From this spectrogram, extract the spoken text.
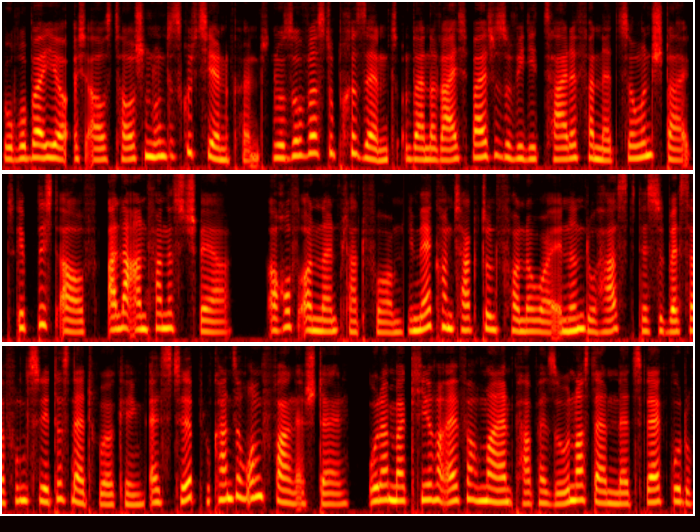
worüber ihr euch austauschen und diskutieren könnt. Nur so wirst du präsent und deine Reichweite sowie die Zahl der Vernetzungen steigt. Gib nicht auf, aller Anfang ist schwer. Auch auf Online-Plattformen. Je mehr Kontakte und FollowerInnen du hast, desto besser funktioniert das Networking. Als Tipp, du kannst auch Umfragen erstellen oder markiere einfach mal ein paar Personen aus deinem Netzwerk, wo du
